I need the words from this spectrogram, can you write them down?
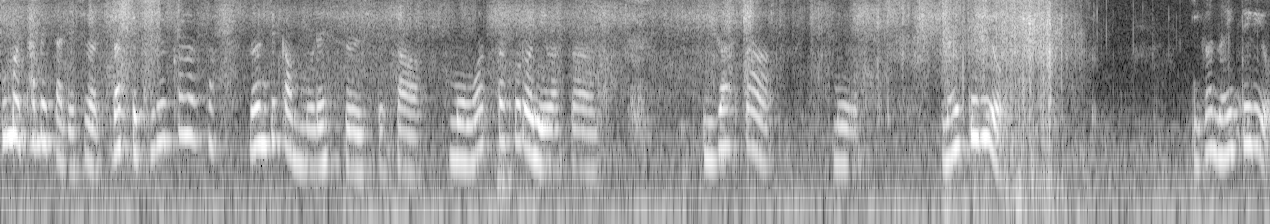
今食べたでしょだってこれからさ何時間もレッスンしてさもう終わった頃にはさ胃がさもう泣いてるよ。胃が泣いてるよ。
